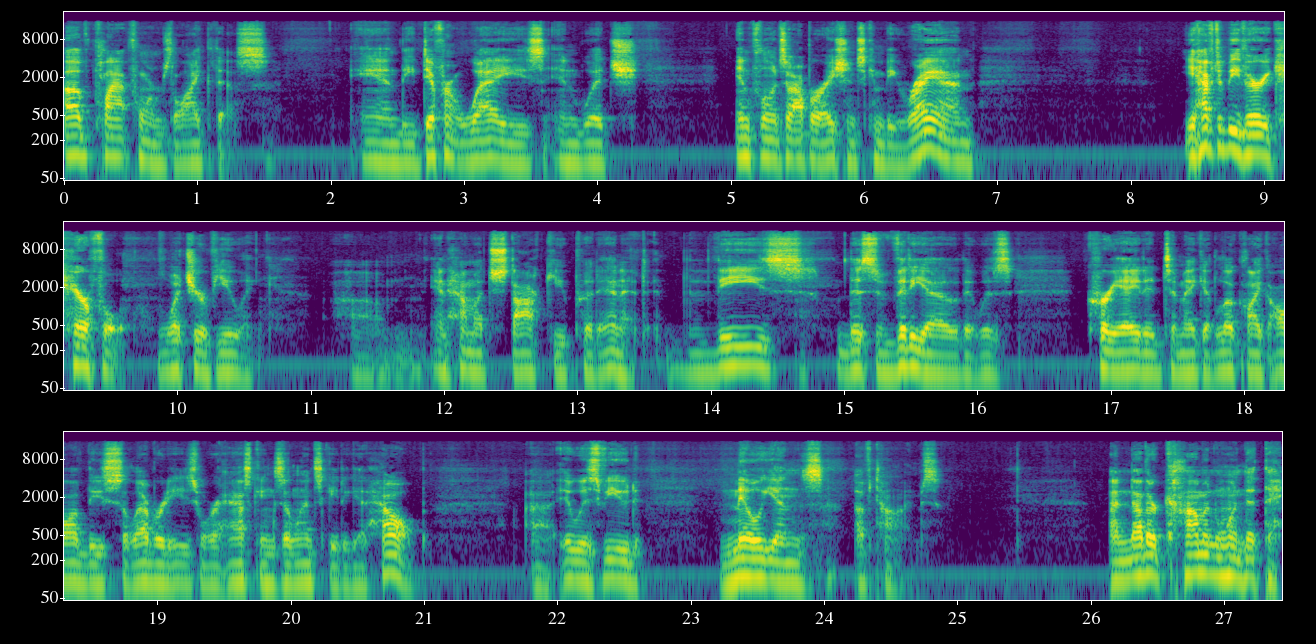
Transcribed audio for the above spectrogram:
of platforms like this and the different ways in which influence operations can be ran, you have to be very careful what you're viewing um, and how much stock you put in it. These this video that was created to make it look like all of these celebrities were asking Zelensky to get help. Uh, it was viewed millions of times. Another common one that they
